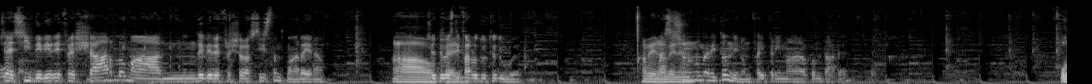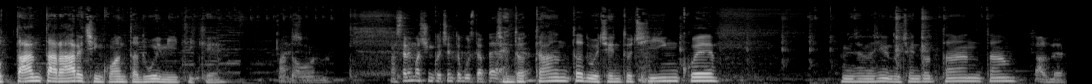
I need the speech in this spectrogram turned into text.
Cioè, sì, devi refresharlo, ma non devi refreshare assistant, ma arena. Ah, Cioè, ok. dovresti farlo tutte e due. Va bene, ma va se sono bene. numeri tondi, non fai prima a contare? 80 rare, 52 mitiche. Madonna. Ma saremo a 500 buste aperte? 180, 205. 205, 280. Salve.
